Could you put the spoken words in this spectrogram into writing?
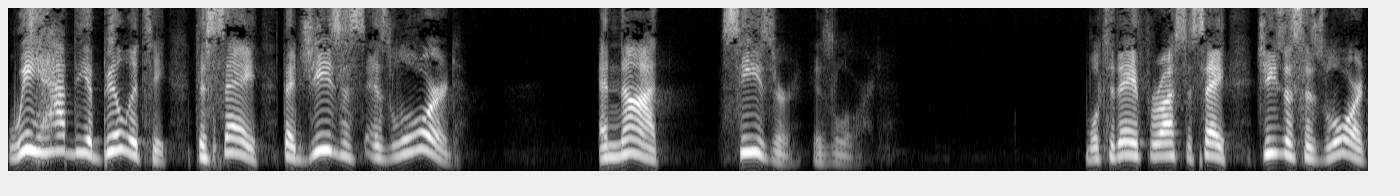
we have the ability to say that Jesus is Lord and not Caesar is Lord. Well, today, for us to say Jesus is Lord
